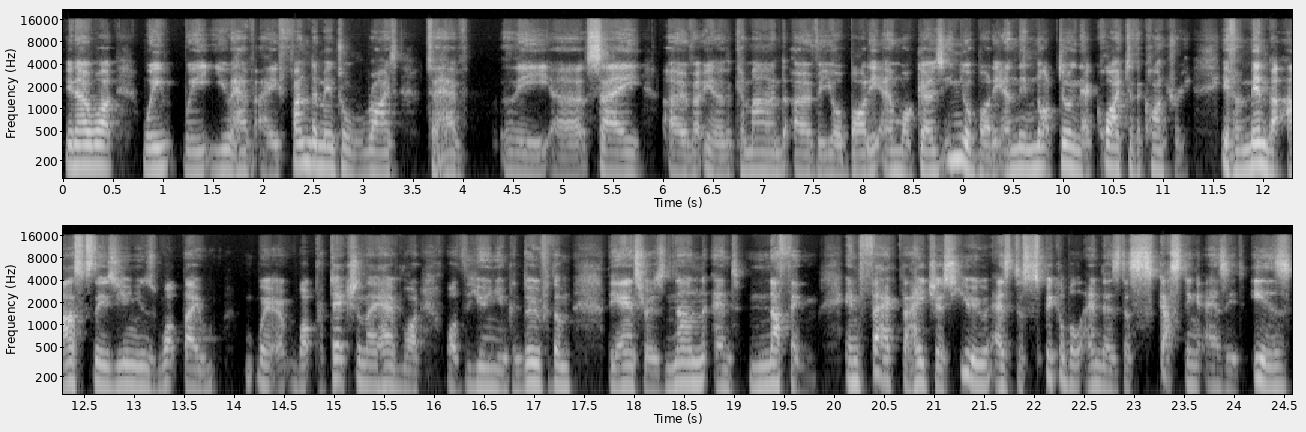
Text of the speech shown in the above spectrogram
you know what, we we you have a fundamental right to have the uh, say over you know the command over your body and what goes in your body. And they're not doing that. Quite to the contrary. If a member asks these unions what they where, what protection they have, what what the union can do for them? The answer is none and nothing. In fact, the HSU, as despicable and as disgusting as it is,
